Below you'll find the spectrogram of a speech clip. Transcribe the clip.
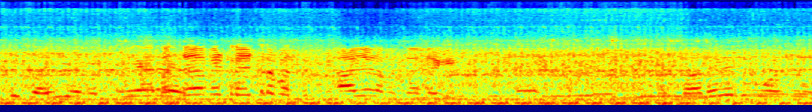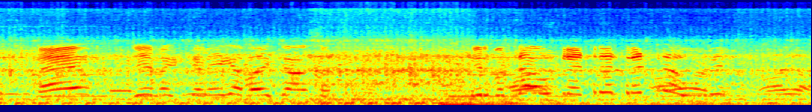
ਬੰਦਾ ਮੈਂ ਟਰੈਕਟਰ ਆ ਜਾਣਾ ਬੰਦਾ ਲੈ ਕੇ। ਸਾਲੇ ਨੇ ਤੂੰ ਮੈਂ, ਜੇ ਮੈਂ ਚਲੇਗਾ ਬਾਈ ਚਾਂਸ ਫਿਰ ਬੰਦਾ ਉਹ ਟਰੈਕਟਰ ਟਰੈਕਟਰ ਆਉ ਰੇ ਆਇਆ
